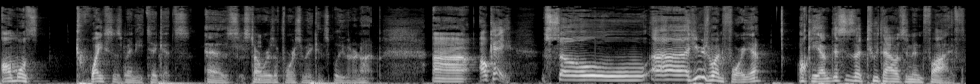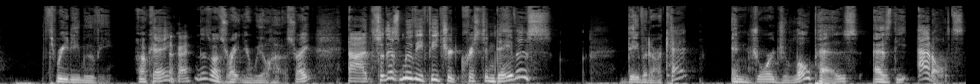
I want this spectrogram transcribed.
almost twice as many tickets as Star Wars: The Force Awakens. Believe it or not. Uh, okay, so uh, here's one for you. Okay, um, this is a 2005 3D movie. Okay, Okay. this one's right in your wheelhouse, right? Uh, so this movie featured Kristin Davis, David Arquette, and George Lopez as the adults,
